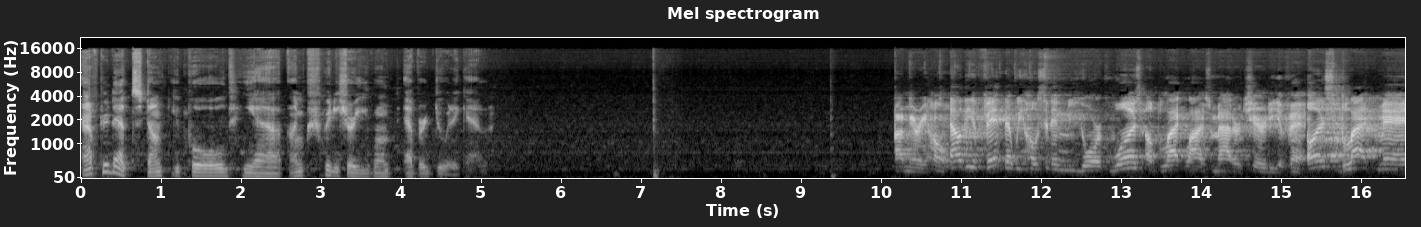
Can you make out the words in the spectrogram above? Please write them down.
After that stunt you pulled, yeah, I'm pretty sure you won't ever do it again. Primary home. Now, the event that we hosted in New York was a Black Lives Matter charity event. Us black men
